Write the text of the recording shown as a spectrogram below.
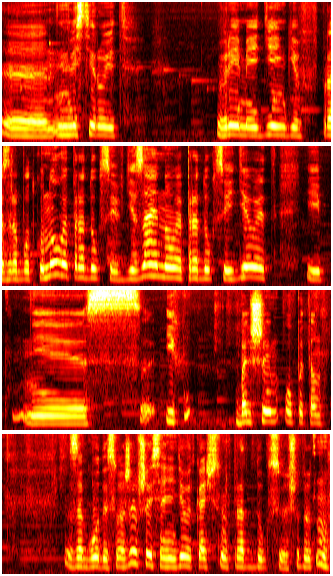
инвестирует время и деньги в разработку новой продукции, в дизайн новой продукции, делает и, и с их большим опытом за годы сложившиеся, они делают качественную продукцию. Что тут, ну,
